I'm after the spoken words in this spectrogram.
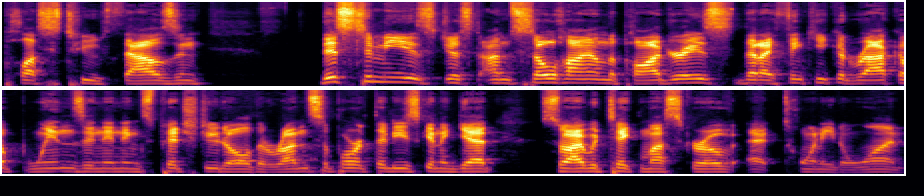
plus 2,000. This to me is just, I'm so high on the Padres that I think he could rack up wins in innings pitched due to all the run support that he's going to get. So I would take Musgrove at 20 to 1.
